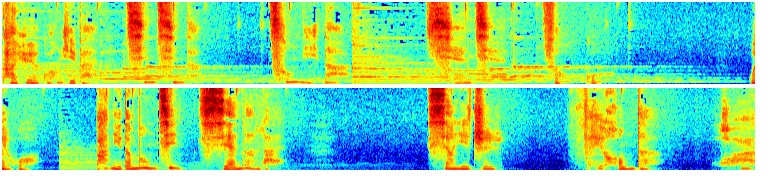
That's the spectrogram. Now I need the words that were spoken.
他月光一般。轻轻地从你那儿前走过，为我把你的梦境衔了来，像一只绯红的花。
